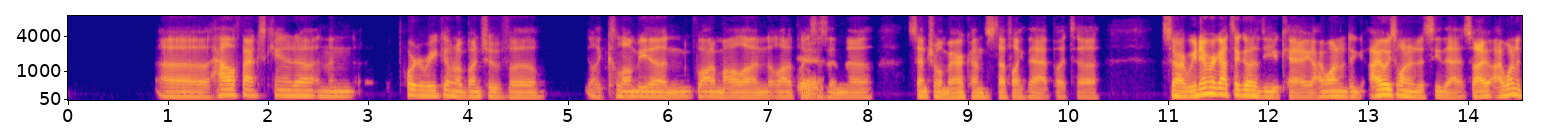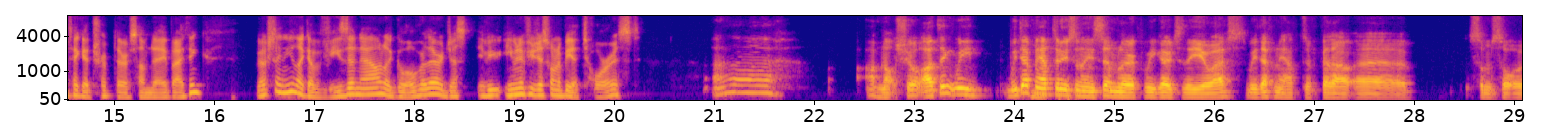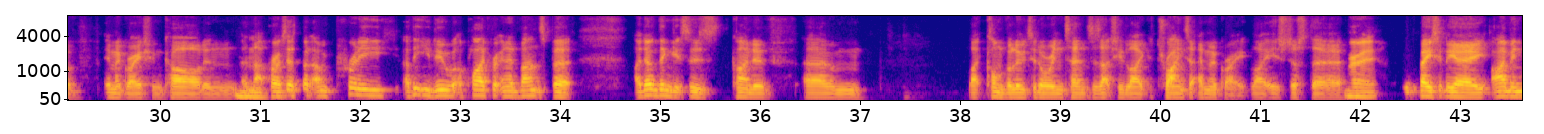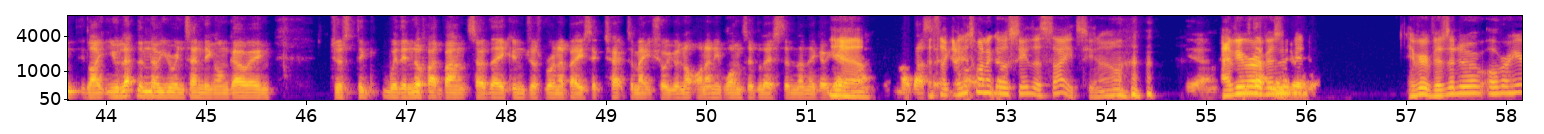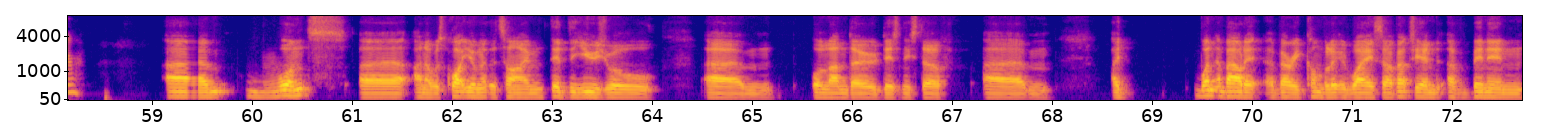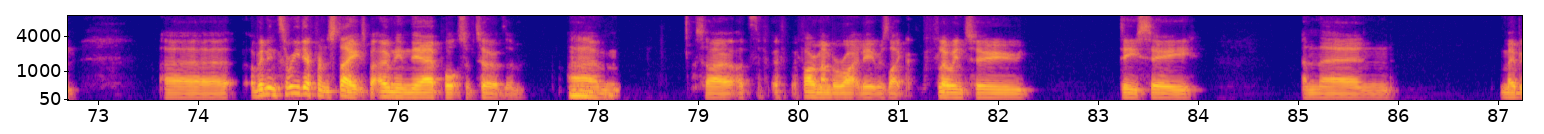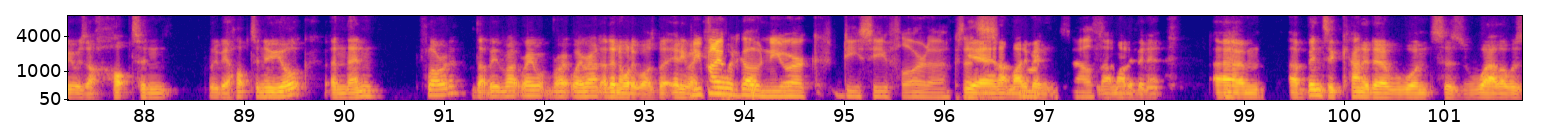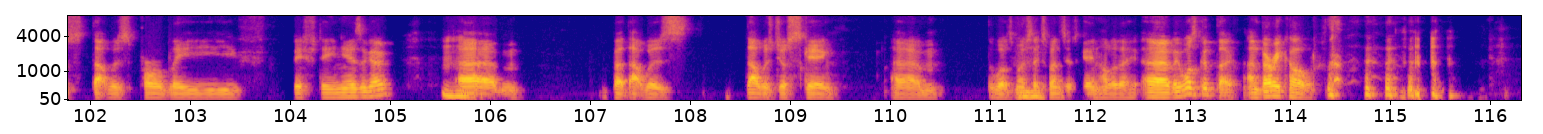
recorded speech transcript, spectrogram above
uh, Halifax, Canada, and then Puerto Rico and a bunch of uh, like Colombia and Guatemala and a lot of Yeah. places in uh, Central America and stuff like that. But uh, sorry, we never got to go to the UK. I wanted to. I always wanted to see that. So I, I want to take a trip there someday. But I think you actually need like a visa now to go over there. Just if you even if you just want to be a tourist. Uh, I'm not sure. I think we we definitely have to do something similar if we go to the US. We definitely have to fill out uh, some sort of immigration card and, and that process. But I'm pretty. I think you do apply for it in advance, but I don't think it's as kind of um, like convoluted or intense as actually like trying to emigrate. Like it's just a Right. basically a I'm in like you let them know you're intending on going just to, with enough advance so they can just run a basic check to make sure you're not on any wanted list and then they go yeah, Yeah. Fine." Like, that's It's it. like I just want to go see the sites. You know. yeah have you It's ever visited? doable. Have you ever visited over here? um once uh and I was quite young at the time did the usual um Orlando Disney stuff um I went about it a very convoluted way so I've actually end, I've been in uh I've been in three different states but only in the airports of two of them Mhm. um so if, if I remember rightly it was like flew into DC and then maybe it was a hop to would it be a hop to New York and then Florida? That would that be the right way right way around? I don't know what it was, but anyway, You probably would go New York, DC, Florida. Yeah, that might have been- south. that might have been it. Yeah. Um, I've been to Canada once as well. I was that was probably fifteen years ago. Mhm. Um, but that was that was just skiing. Um, the world's most Mhm. expensive skiing holiday. Uh, it was good though, and very cold.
